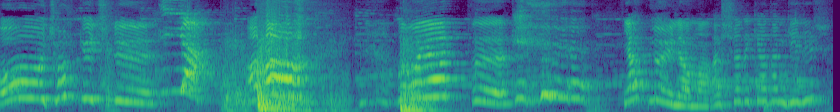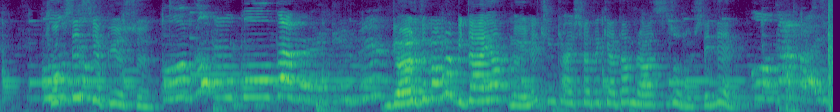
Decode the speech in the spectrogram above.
Oo çok güçlü. Ya. Aa! Havaya attı. Yapma öyle ama. Aşağıdaki adam gelir. Çok ses yapıyorsun. Oldu mu bu böyle mi? Gördüm ama bir daha yapma öyle. Çünkü aşağıdaki adam rahatsız olur Selim. O da böyle.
